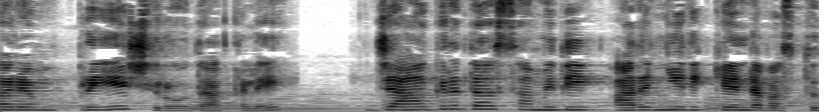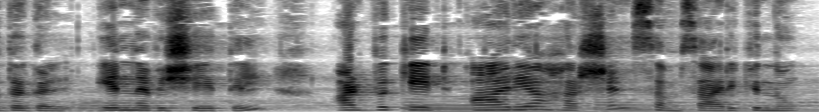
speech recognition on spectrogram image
നമസ്കാരം പ്രിയ ശ്രോതാക്കളെ. ജാഗ്രതാ സമിതി അറിഞ്ഞിരിക്കേണ്ട വസ്തുതകൾ എന്ന വിഷയത്തിൽ അഡ്വക്കേറ്റ് ആര്യ ഹർഷൻ സംസാരിക്കുന്നു.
